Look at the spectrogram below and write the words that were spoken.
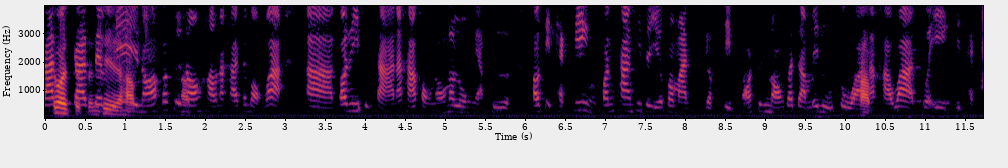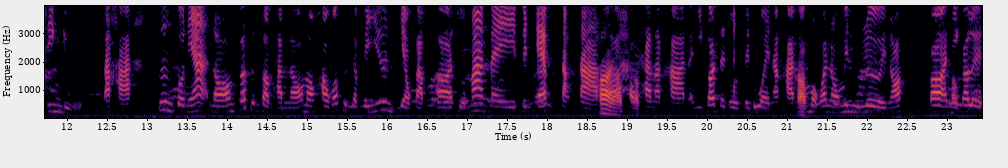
ดันช่วยการเต็มเต็มที่ที่เลยครับเนาะก็คือครับน้องเขานะคะ จะบอกว่าอ่ากรณีศึกษานะคะของน้องนรงค์เนี่ยคือเขาติดแท็กซิ่งค่อนข้างที่จะเยอะประมาณเกือบสิบเนาะซึ่งน้องก็จะไม่รู้ตัวครับนะคะ ว่าตัวเองติดแท็กซิ่งอยู่นะคะซึ่งตัวเนี้ยน้องก็คือสอบถามน้องน้องเขาก็คือจะไปยื่นเกี่ยวกับเอ่อส่วนมากในเป็นแอปต่างๆใช่ครับเนาะของธนาคาร อันนี้ก็จะโดนไปด้วยนะคะครัน้อบงบอกว่าน้องไม่รู้เลยเนาะ ก็อันนี้ก็เลย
